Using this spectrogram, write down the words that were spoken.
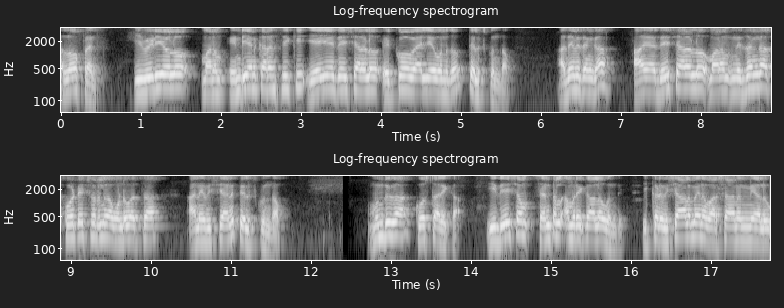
హలో ఫ్రెండ్స్ ఈ వీడియోలో మనం ఇండియన్ కరెన్సీకి ఏ ఏ దేశాలలో ఎక్కువ వాల్యూ ఉన్నదో తెలుసుకుందాం. అదేవిధంగా ఆయా దేశాలలో మనం నిజంగా కోటేశ్వరులుగా ఉండవచ్చా అనే విషయాన్ని తెలుసుకుందాం. ముందుగా కోస్టారికా ఈ దేశం సెంట్రల్ అమెరికాలో ఉంది. ఇక్కడ విశాలమైన వర్షారణ్యాలు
